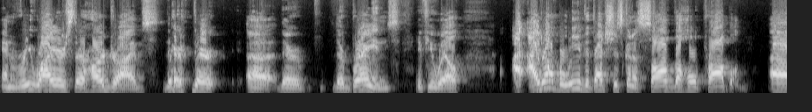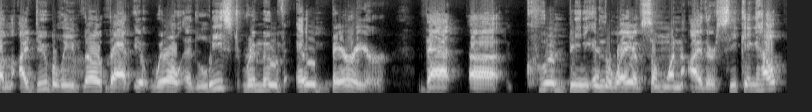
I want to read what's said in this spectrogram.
and rewires their hard drives, their their uh, their their brains, if you will, I, I don't believe that that's just going to solve the whole problem. Um, I do believe, though, that it will at least remove a barrier that uh, could be in the way of someone either seeking help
